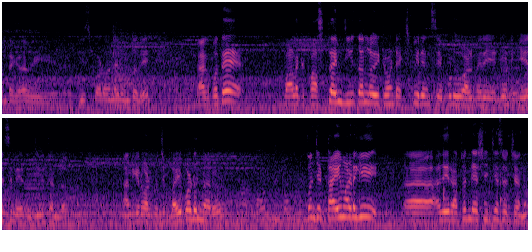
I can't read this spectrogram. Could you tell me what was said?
ఉంటాయి కదా అవి తీసుకోవడం అనేది ఉంటుంది. కాకపోతే వాళ్ళకి ఫస్ట్ టైం జీవితంలో ఇటువంటి ఎక్స్పీరియన్స్ ఎప్పుడు వాళ్ళ మీద ఎటువంటి కేసు లేదు జీవితంలో. అందుకని వాళ్ళు కొంచెం భయపడున్నారు. కొంచెం టైం అడిగి అది రిప్రజెంటేషన్ ఇచ్చేసి వచ్చాను.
